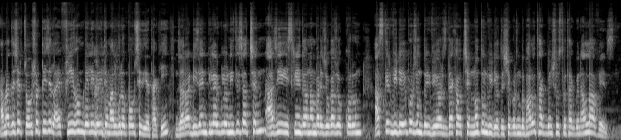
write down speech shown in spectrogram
আমরা দেশের চৌষট্টি জেলায় ফ্রি হোম ডেলিভারিতে মালগুলো পৌঁছে দিয়ে থাকি। যারা ডিজাইন পিলারগুলো নিতে চাচ্ছেন, আজই স্ক্রিনে দেওয়া নাম্বারে যোগাযোগ করুন। আজকের ভিডিও এ পর্যন্তই ভিউয়ার্স দেখা হচ্ছে নতুন ভিডিওতে সে পর্যন্ত ভালো থাকবেন, সুস্থ থাকবেন। আল্লাহ হাফেজ।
